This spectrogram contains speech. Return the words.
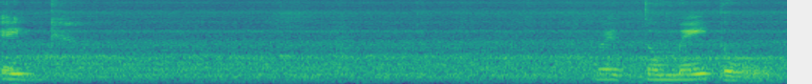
Egg. With tomato.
